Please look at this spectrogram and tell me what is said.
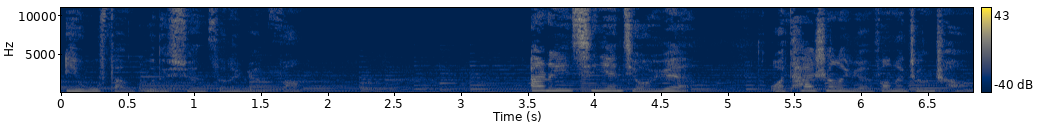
义无反顾的选择了远方。二零一七年九月，我踏上了远方的征程，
